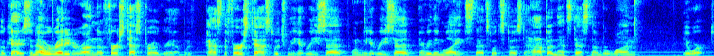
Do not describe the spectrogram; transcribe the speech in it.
Okay, so now we're ready to run the first test program. We've passed the first test, which we hit reset. When we hit reset, everything lights. That's what's supposed to happen. That's test number one. It worked.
